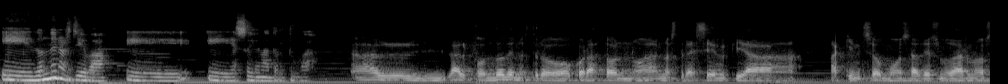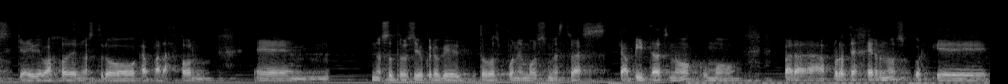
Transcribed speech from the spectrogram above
eh, ¿dónde nos lleva eh, Soy una tortuga? Al, fondo de nuestro corazón, ¿no? a nuestra esencia, a quién somos, a desnudarnos, qué hay debajo de nuestro caparazón. Em, nosotros yo creo que todos ponemos nuestras capitas, ¿no? Como para protegernos, porque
